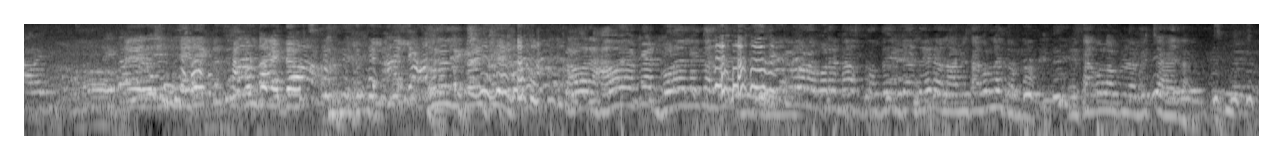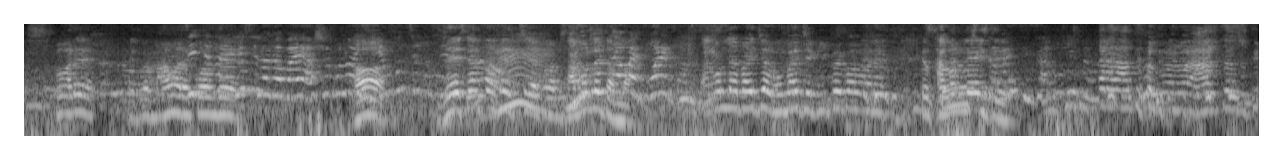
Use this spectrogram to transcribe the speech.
হাওয়াই দিত। আমি ছাগল লাইতাম না। এই ছাগল আপনারা বেচা হয় না পরে একবার মামারে কল দে না মানে? ছাগল লে আইছে। আসতে তো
